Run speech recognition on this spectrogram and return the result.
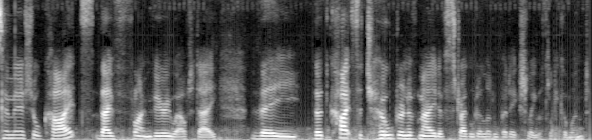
of the commercial kites, they've flown very well today. The the kites the children have made have struggled a little bit actually with lack of wind.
